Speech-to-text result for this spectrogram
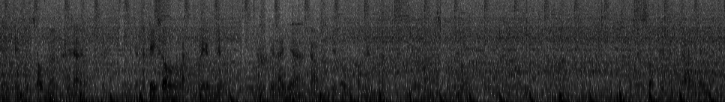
Cái cái phần sốt như nãy là cái có ký số các bạn bị cũng vậy để lấy uh, cho đầy đủ phần ăn thôi nhiều quá sẽ không ngon ờ, Đó. Rồi thì mình cho dày dặn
